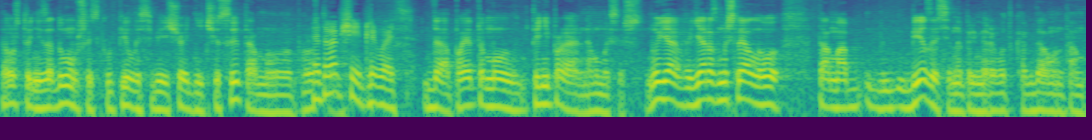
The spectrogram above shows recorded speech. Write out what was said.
того, что не задумавшись, купила себе еще одни часы, там э, просто... Это вообще плевать. Да, поэтому ты неправильно мыслишь. Ну, я, я размышлял о, там, о Безосе, например, вот когда он там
